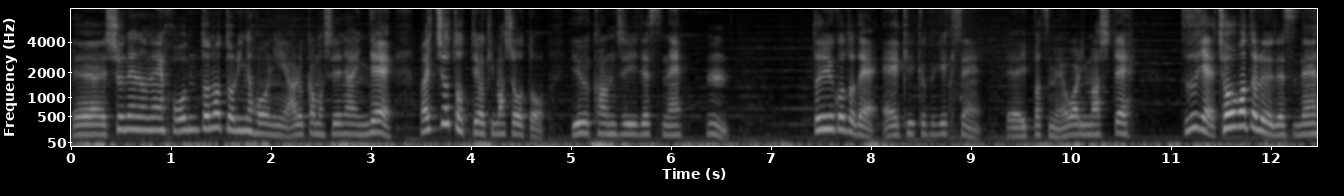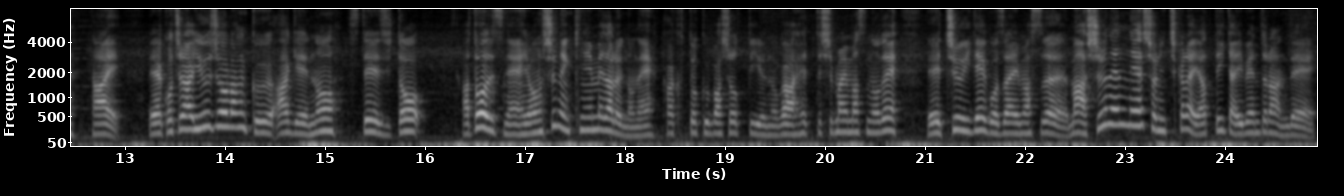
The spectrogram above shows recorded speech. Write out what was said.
えー、周年のね、本当の鳥の方にあるかもしれないんで、まあ、一応取っておきましょうという感じですね。うん。ということで、えー、究極激戦、えー、一発目終わりまして、続いて、超バトルですね。はい。えー、こちら、友情ランク上げのステージと、あとはですね、4周年記念メダルのね、獲得場所っていうのが減ってしまいますので、えー、注意でございます。まあ、周年ね、初日からやっていたイベントなんで、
